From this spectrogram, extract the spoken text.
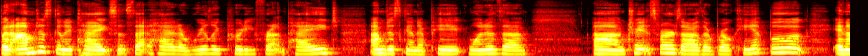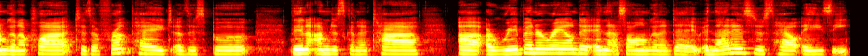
But I'm just going to take, since that had a really pretty front page, I'm just going to pick one of the um, transfers out of the Brocante book and I'm going to apply it to the front page of this book. Then I'm just going to tie uh, a ribbon around it and that's all I'm going to do. And that is just how easy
